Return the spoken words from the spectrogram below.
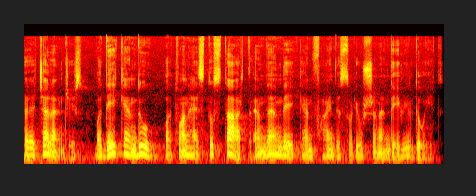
uh, challenges, but they can do, but one has to start and then they can find a solution and they will do it.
